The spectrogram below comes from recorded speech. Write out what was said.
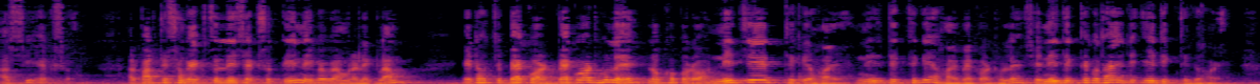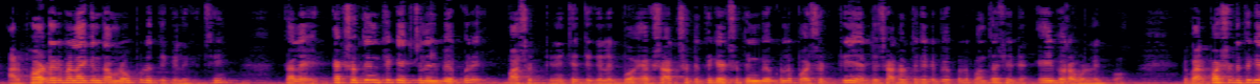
আশি, একশো। আর প্রার্থীর সংখ্যা একচল্লিশ, একশো তিন, এইভাবে আমরা লিখলাম। এটা হচ্ছে ব্যাকওয়ার্ড ব্যাকওয়ার্ড হলে লক্ষ্য করো, নিচের থেকে হয়। নিজ দিক থেকে হয় ব্যাকওয়ার্ড হলে। সে নিজ দিক থেকে কোথায়? যে এই দিক থেকে হয়। আর ফরওয়ার্ডের বেলায় কিন্তু আমরা উপরের দিকে লিখেছি। তাহলে একশো তিন থেকে একচল্লিশ বিয়োগ করে বাষট্টি, নিচের দিকে লিখব একশো আটষট্টি থেকে একশো তিন বিয়োগ করলে পঁয়ষট্টি দুশো আঠারো থেকে এটা বিয়োগ করলে পঞ্চাশ, এটা এই বরাবর লিখব। এবার পঁয়ষট্টি থেকে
